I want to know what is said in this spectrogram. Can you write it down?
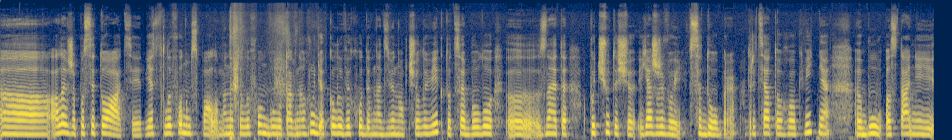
Е, Але вже по ситуації. Я з телефоном спала. У мене телефон був так на грудях. Коли виходив на дзвінок чоловік, то це було, е, знаєте, почути, що я живий, все добре. 30 квітня е, був останній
